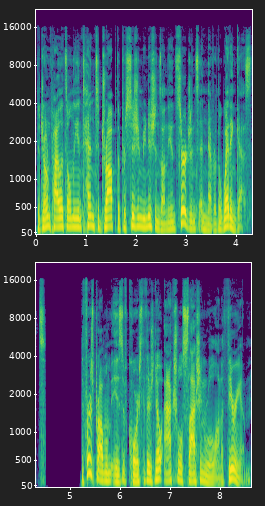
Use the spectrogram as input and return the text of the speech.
The drone pilots only intend to drop the precision munitions on the insurgents and never the wedding guests. The first problem is, of course, that there's no actual slashing rule on Ethereum.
